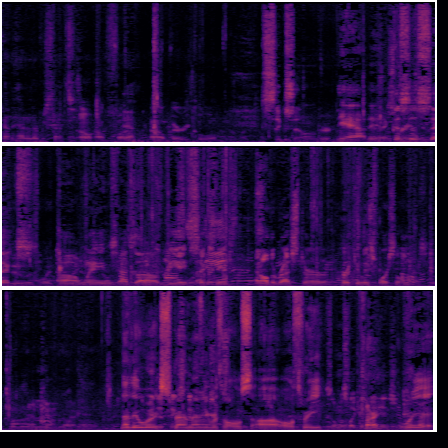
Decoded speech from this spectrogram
kind of had it ever since. Oh, how fun. Yeah. How very cool. Six cylinder. Yeah, the- this is six. Uh, Wayne's has a V8 60, and all the rest are Hercules four cylinders. Now they were This thing's got experimenting with all uh, all three. Like Sorry? Were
